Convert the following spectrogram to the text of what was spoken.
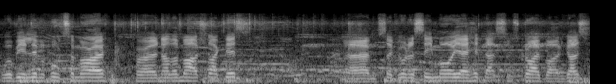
We'll be in Liverpool tomorrow for another march like this. Um, so if you want to see more, yeah, hit that subscribe button, guys.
